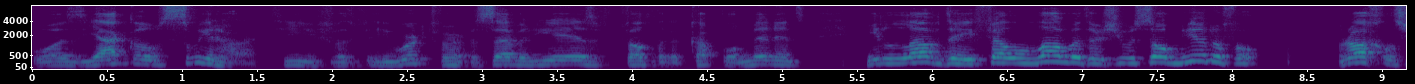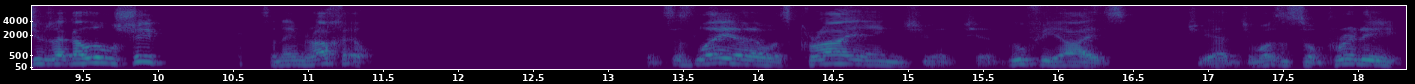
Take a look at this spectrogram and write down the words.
was Yaakov's sweetheart. He, he worked for her for seven years, felt like a couple of minutes. He loved her, he fell in love with her. She was so beautiful. Rachel, she was like a little sheep. It's the name Rachel. Princess Leah was crying, she had, she had goofy eyes, she had she wasn't so pretty.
